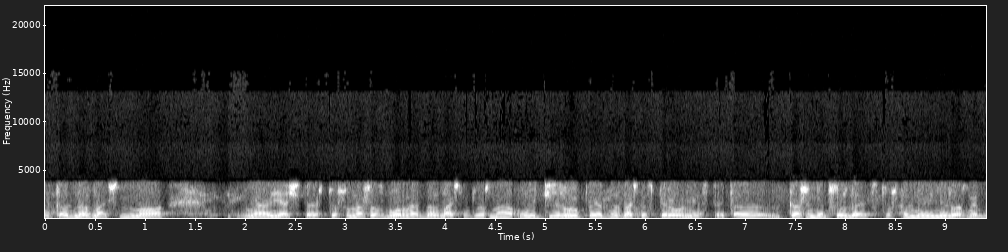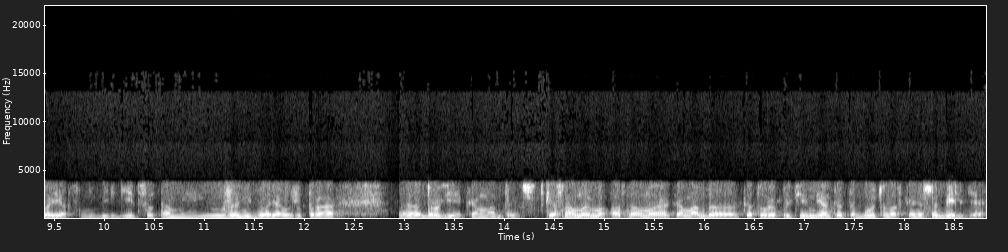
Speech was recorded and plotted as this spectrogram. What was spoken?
Это однозначно. Но Э, я считаю, что, что наша сборная однозначно должна выйти из группы и однозначно с первого места. Это даже не обсуждается. То, что мы не должны бояться ни бельгийцев, там, и уже не говоря уже про э, другие команды. Все-таки основной, основная команда, которая претендент, это будет у нас, конечно, Бельгия.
